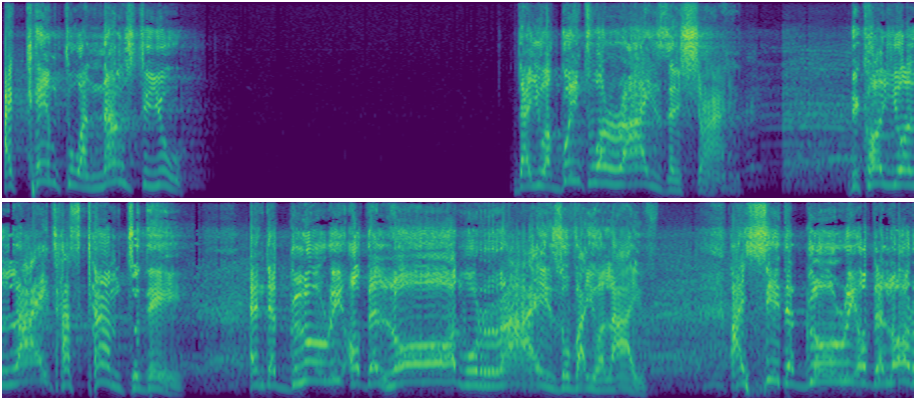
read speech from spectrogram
I came to announce to you that you are going to arise and shine because your light has come today and the glory of the Lord will rise over your life. I see the glory of the Lord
